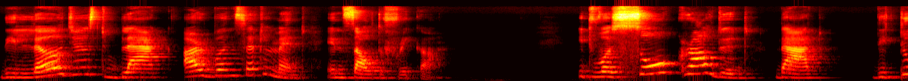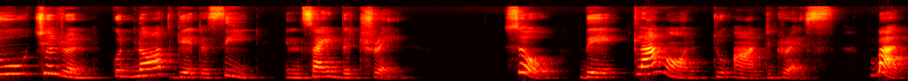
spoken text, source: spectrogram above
the largest black urban settlement in South Africa. It was so crowded that the two children could not get a seat inside the train. So they clung on to Aunt Grace. But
